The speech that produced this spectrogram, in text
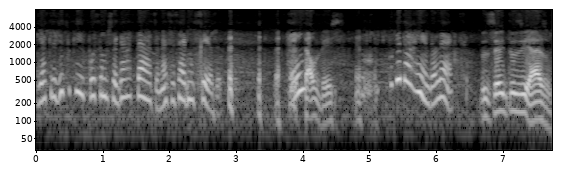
E acredito que possamos chegar à tarde, né? Se sairmos cedo. Hein? Talvez. Por que tá rindo, Alex? Do seu entusiasmo.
